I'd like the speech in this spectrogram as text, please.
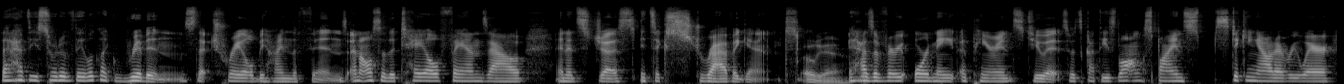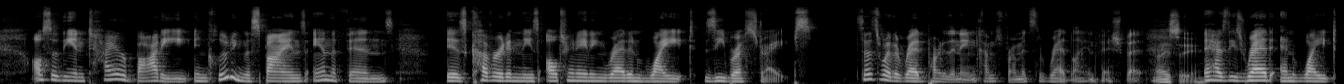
that have these sort of they look like ribbons that trail behind the fins and also the tail fans out and it's just it's extravagant. Oh yeah. It has a very ornate appearance to it. So it's got these long spines sticking out everywhere. Also, the entire body, including the spines and the fins, is covered in these alternating red and white zebra stripes. So that's where the red part of the name comes from. It's the red lionfish, but I see. it has these red and white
